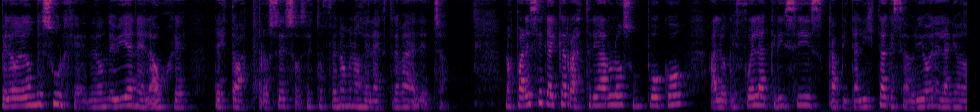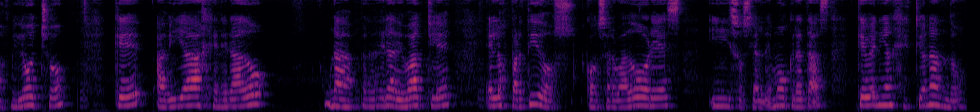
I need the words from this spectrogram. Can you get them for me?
Pero ¿de dónde surge, de dónde viene el auge de estos procesos, estos fenómenos de la extrema derecha? Nos parece que hay que rastrearlos un poco a lo que fue la crisis capitalista que se abrió en el año 2008, que había generado una verdadera debacle en los partidos conservadores y socialdemócratas que venían gestionando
